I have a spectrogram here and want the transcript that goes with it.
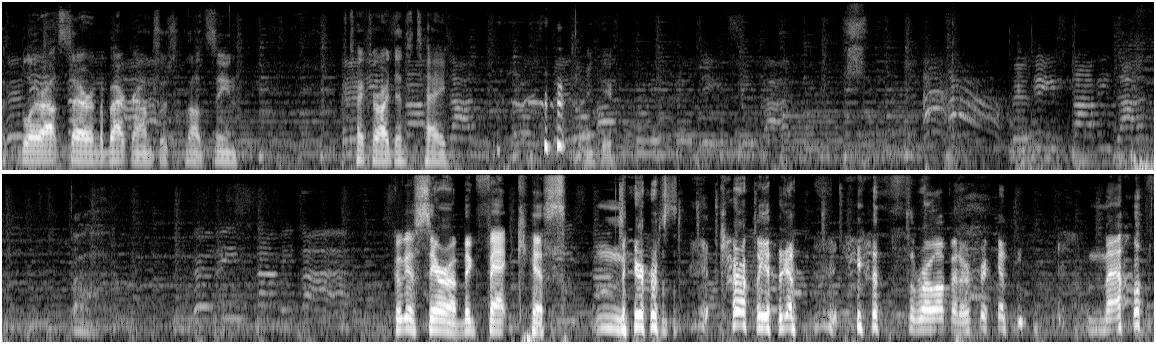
Let's blur out Sarah in the background so she's not seen. Protect her identity. Thank you. Go give Sarah a big fat kiss. Mm, Careful, you're gonna, you're gonna throw up in her freaking mouth.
